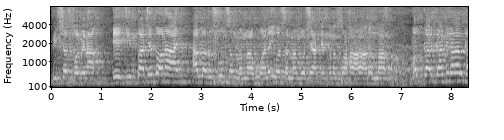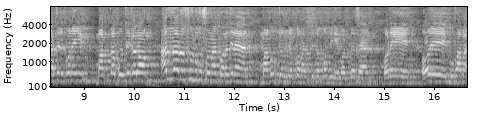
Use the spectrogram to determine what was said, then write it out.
বিশ্বাস করবে না। এই চিন্তা চেতনায় আল্লাহ রসুল সাল্লাল্লাহু আলাইহি ওয়াসাল্লাম বসে আছেন কোন সুবহানাল্লাহ। মক্কার কাফিরার কাছে যখন এই বার্তা পৌঁছে গেল আল্লাহ রসুল ঘোষণা করে দিলেন, মানুষজন যখন আসছে তখন তিনি বলতেছেন, ওরে ওরে কুফাবা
